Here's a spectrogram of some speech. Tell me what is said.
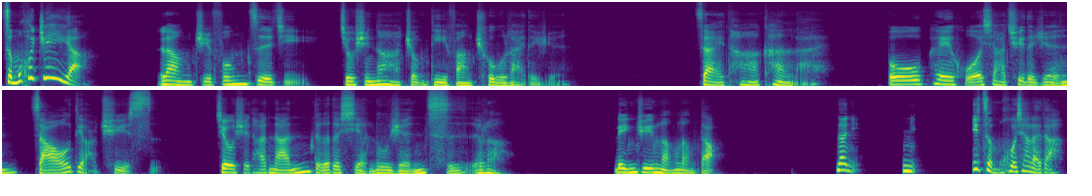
怎么会这样？”浪之风自己就是那种地方出来的人，在他看来。不配活下去的人，早点去死，就是他难得的显露仁慈了。林君冷冷道：“那你、你、你怎么活下来的？”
